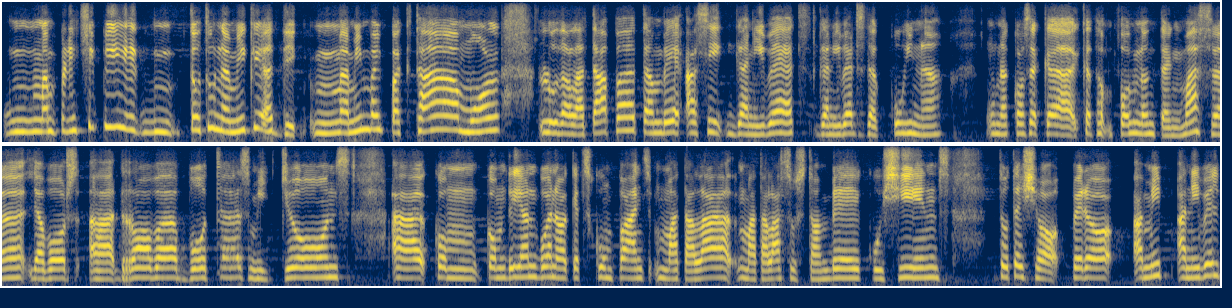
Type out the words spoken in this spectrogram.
mm, en principi mm, tot una mica, et dic, a mi em va impactar molt lo de la tapa, també, ah sí, ganivets, ganivets de cuina, una cosa que, que tampoc no entenc massa. Llavors, uh, roba, botes, mitjons, uh, com, com deien bueno, aquests companys, matalà, matalassos també, coixins, tot això, però a mi, a nivell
